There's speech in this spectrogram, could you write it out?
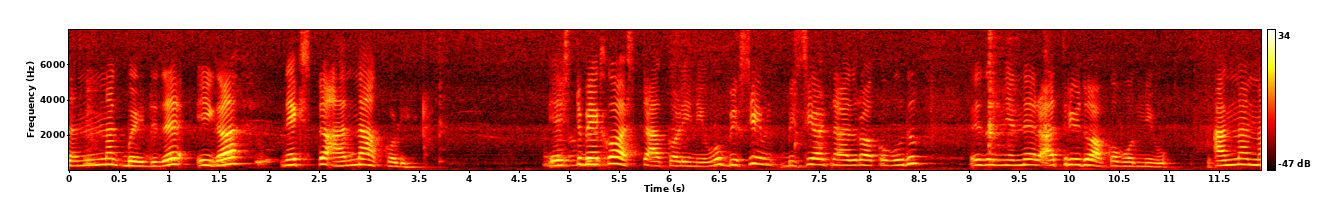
ಚೆನ್ನಾಗಿ ಬೇಯ್ದಿದೆ ಈಗ ನೆಕ್ಸ್ಟ್ ಅನ್ನ ಹಾಕ್ಕೊಳ್ಳಿ ಎಷ್ಟು ಬೇಕೋ ಅಷ್ಟು ಹಾಕ್ಕೊಳ್ಳಿ ನೀವು. ಬಿಸಿ ಬಿಸಿ ಆದರೂ ಹಾಕೋಬೋದು, ಇದು ನಿನ್ನೆ ರಾತ್ರಿ ಇದು ಹಾಕೋಬೋದು ನೀವು. ಅನ್ನನ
